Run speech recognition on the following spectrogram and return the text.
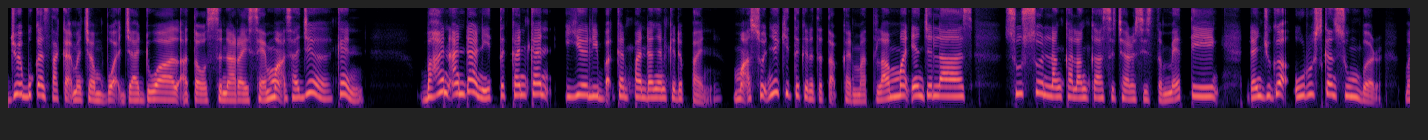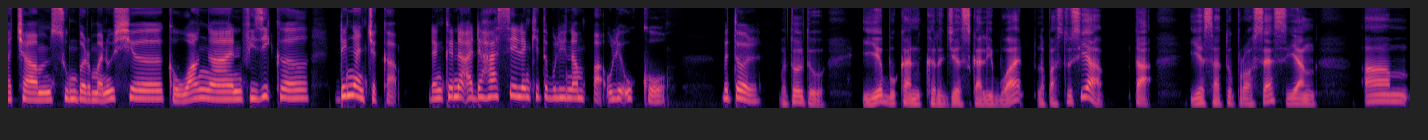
Juga bukan setakat macam buat jadual atau senarai semak saja, kan? Bahan anda ni tekankan ia libatkan pandangan ke depan. Maksudnya kita kena tetapkan matlamat yang jelas, susun langkah-langkah secara sistematik dan juga uruskan sumber macam sumber manusia, kewangan, fizikal dengan cekap dan kena ada hasil yang kita boleh nampak, boleh ukur. Betul? Betul tu. Ia bukan kerja sekali buat, lepas tu siap. Tak. Ia satu proses yang um,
